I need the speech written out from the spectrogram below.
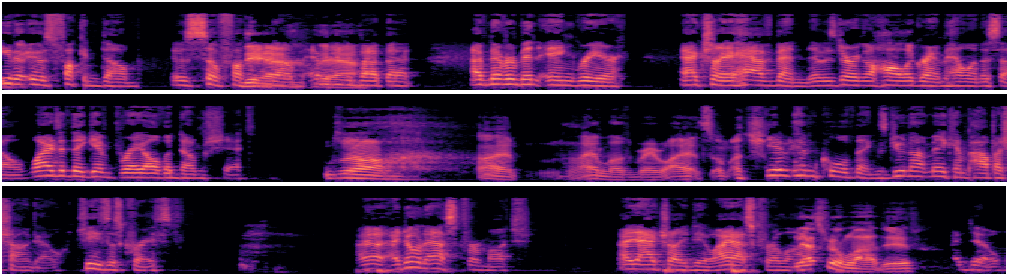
either it was fucking dumb. It was so fucking Yeah, dumb. Everything yeah. about that. I've never been angrier. Actually, I have been. It was during a hologram Hell in a Cell. Why did they give Bray all the dumb shit? Oh, I I love Bray Wyatt so much. Give him cool things. Do not make him Papa Shango. Jesus Christ. I, I don't ask for much. I actually do. I ask for a lot. That's for a lot, dude. I do.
